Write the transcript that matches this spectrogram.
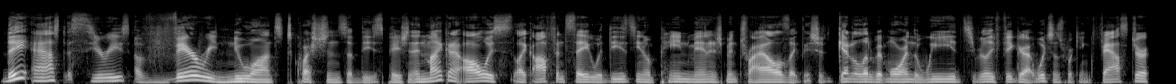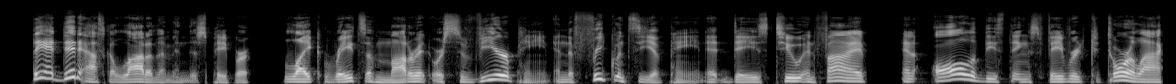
They asked a series of very nuanced questions of these patients. And Mike and I always like often say with these, you know, pain management trials, like they should get a little bit more in the weeds to really figure out which one's working faster. They did ask a lot of them in this paper, like rates of moderate or severe pain and the frequency of pain at days two and five. And all of these things favored ketorolac,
